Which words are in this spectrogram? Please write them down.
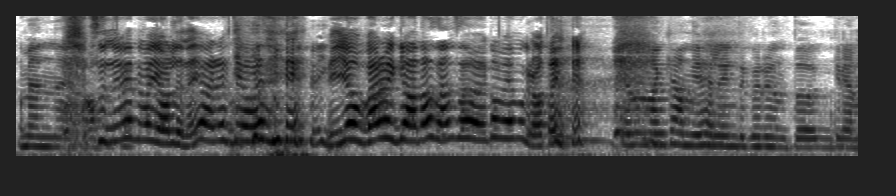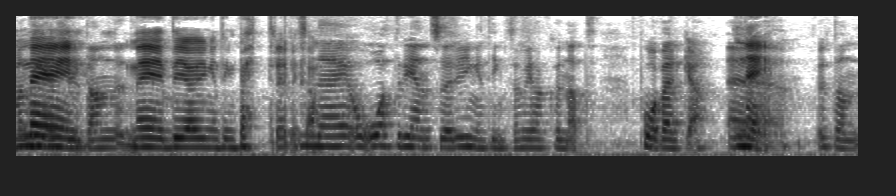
Men eh, ja. Så nu vet ni vad jag och Lina gör efter jobbet. Vi jobbar och är glada och sen så kommer vi hem och gråter. Ja, men man kan ju heller inte gå runt och gräma ner sig utan Nej, det gör ju ingenting bättre liksom. Nej, och återigen så är det ju ingenting som vi har kunnat påverka. Eh, Nej. Utan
